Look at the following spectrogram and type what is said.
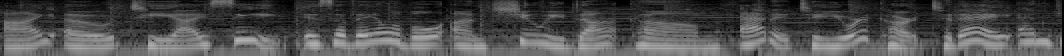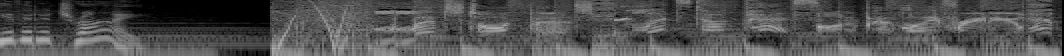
I O T I C, is available on Chewy.com. Add it to your cart today and give it a try. Let's talk pets Let's talk pets on Pet Life Radio. Pet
